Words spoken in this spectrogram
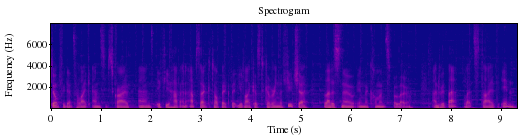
don't forget to like and subscribe, and if you have an AppSec topic that you'd like us to cover in the future, let us know in the comments below. And with that, let's dive in.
